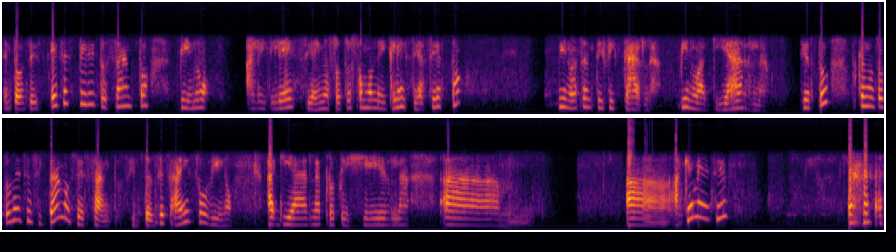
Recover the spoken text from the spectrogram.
Entonces, ese Espíritu Santo vino a la iglesia y nosotros somos la iglesia, ¿cierto? Vino a santificarla, vino a guiarla, ¿cierto? Porque nosotros necesitamos ser santos. Entonces a eso vino, a guiarla, a protegerla, a... ¿A, ¿a qué me decís?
